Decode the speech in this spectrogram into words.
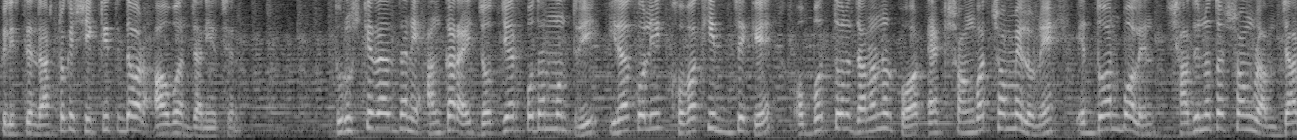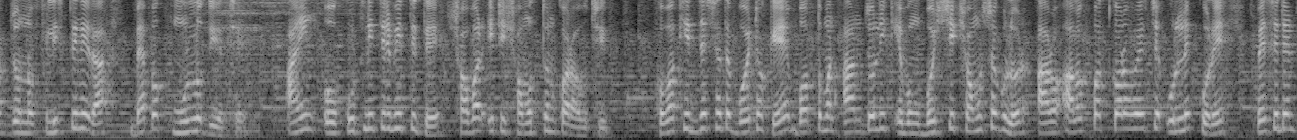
ফিলিস্তিন রাষ্ট্রকে স্বীকৃতি দেওয়ার আহ্বান জানিয়েছেন। তুরস্কের রাজধানী আঙ্কারায় জর্জিয়ার প্রধানমন্ত্রী ইরাকলি খোভাখিদজেকে অভ্যর্থনা জানানোর পর এক সংবাদ সম্মেলনে এরদোয়ান বলেন স্বাধীনতার সংগ্রাম, যার জন্য ফিলিস্তিনিরা ব্যাপক মূল্য দিয়েছে। আইন ও কূটনীতির ভিত্তিতে সবার এটি সমর্থন করা উচিত। খোভাখিদজের সাথে বৈঠকে বর্তমান আঞ্চলিক এবং বৈশ্বিক সমস্যাগুলোর আরও আলোকপাত করা হয়েছে উল্লেখ করে প্রেসিডেন্ট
